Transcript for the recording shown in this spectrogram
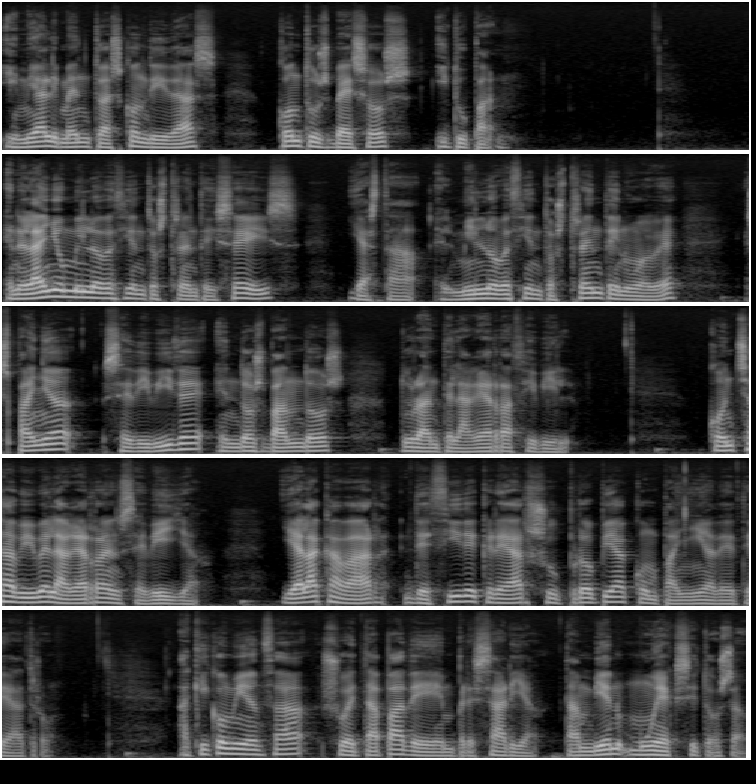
y me alimento a escondidas con tus besos y tu pan. En el año 1936 y hasta el 1939, España se divide en dos bandos durante la Guerra Civil. Concha vive la guerra en Sevilla y al acabar decide crear su propia compañía de teatro. Aquí comienza su etapa de empresaria, también muy exitosa.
